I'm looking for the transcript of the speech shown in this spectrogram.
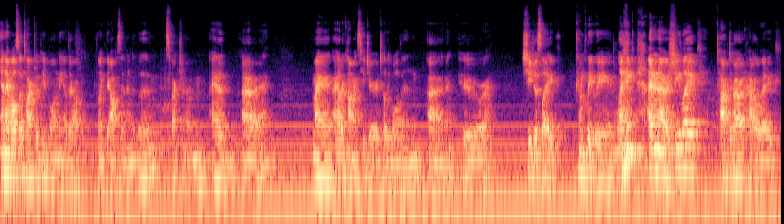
and I've also talked with people on the other op- like the opposite end of the spectrum. I had uh, my I had a comics teacher, Tilly Walden, uh, who she just like completely like I don't know. She like talked about how like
